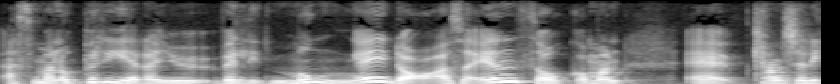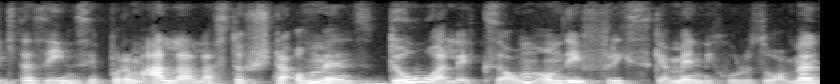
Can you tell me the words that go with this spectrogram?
Alltså man opererar ju väldigt många idag. Alltså en sak om man eh, kanske riktar in sig på de allra, allra största, om ens då liksom. Om det är friska människor och så. Men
